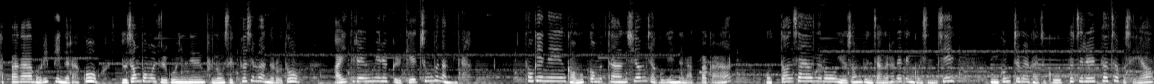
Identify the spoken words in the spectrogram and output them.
아빠가 머리핀을 하고 요정봉을 들고 있는 분홍색 표지만으로도 아이들의 흥미를 끌기에 충분합니다. 턱에는 거뭇거뭇한 수염 자국이 있는 아빠가 어떤 사연으로 요정 분장을 하게 된 것인지 궁금증을 가지고 표지를 펼쳐보세요.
